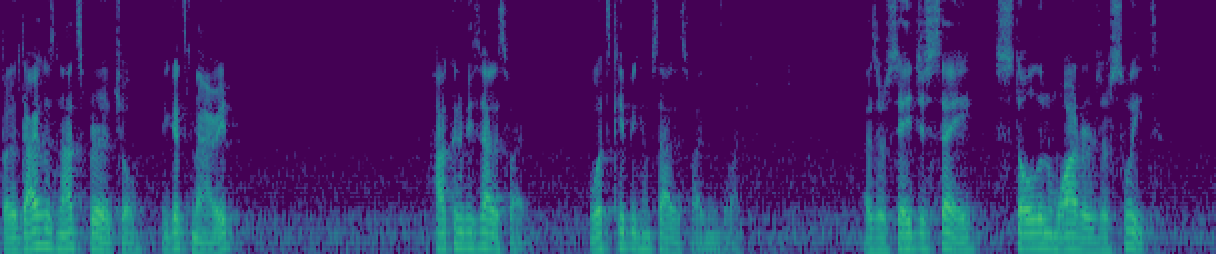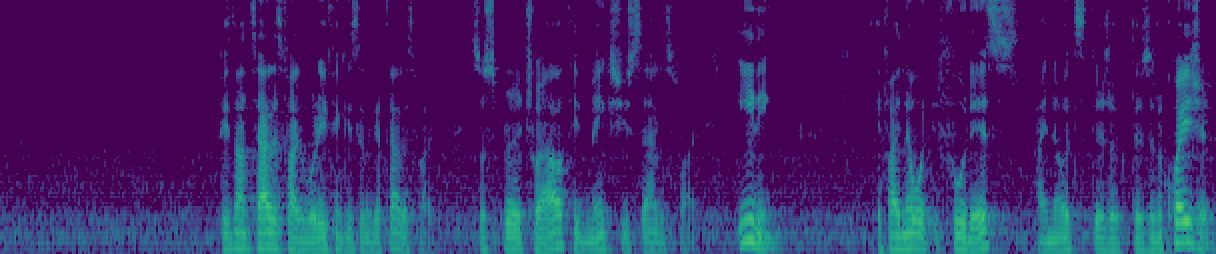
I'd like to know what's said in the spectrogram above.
But a guy who's not spiritual, he gets married. How could he be satisfied? What's keeping him satisfied in his life? As our sages say, stolen waters are sweet. If he's not satisfied, where do you think he's going to get satisfied? So spirituality makes you satisfied. Eating. If I know what food is, I know it's there's a there's an equation.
